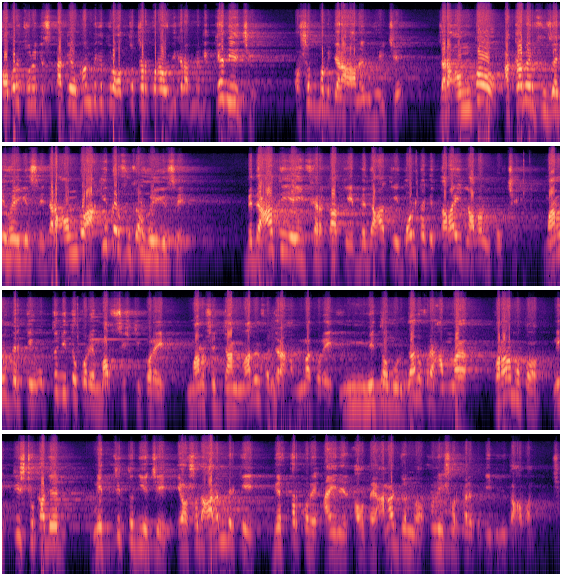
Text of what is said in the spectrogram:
কবরে চলে গেছে, তাকে ওখান থেকে তুলে অত্যাচার করার অধিকার আপনাকে কে দিয়েছে? অসৎভাবে যারা আলেম হয়েছে যারা অন্ধ আকাবের পূজারি হয়ে গেছে, যারা অন্ধ আকিদের পূজা হয়ে গেছে বেদাহাতি এই ফেরকাকে বেদাহাতি দলটাকে তারাই লালন করছে। মানুষদেরকে উত্তেজিত করে মব সৃষ্টি করে, মানুষের যান মালের যারা হামলা করে, মৃত মুর্দার উপরে হামলা করার মতো নিকৃষ্ট কাজের নেতৃত্ব দিয়েছে, এই অসৎ আলমদেরকে গ্রেফতার করে আইনের আওতায় আনার জন্য উনি সরকারের প্রতি বিনীত আহ্বান করছে।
